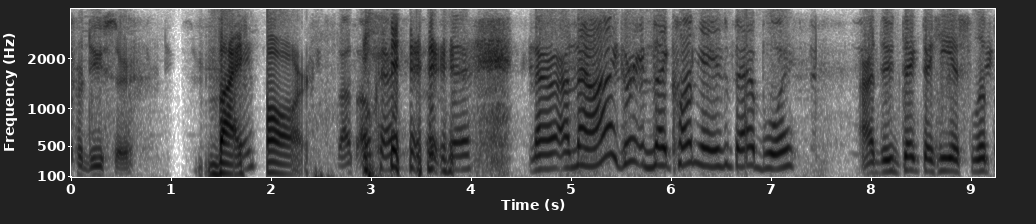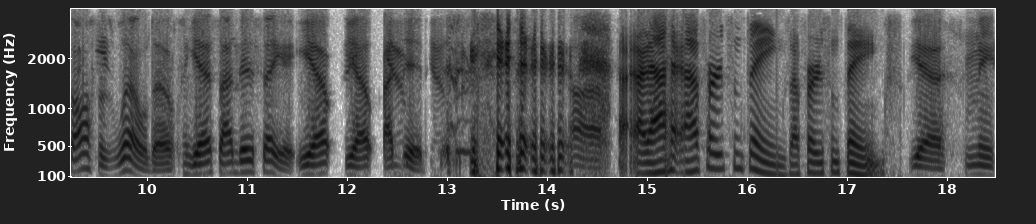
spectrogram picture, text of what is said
producer by okay. far. Okay, okay. now, now I agree. Like Kanye is a bad boy. I do think that he has slipped off as well, though. Yes, I did say it. Yep, yep, I did. uh, I, I, I've heard some things. I've heard some things. Yeah, I mean,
